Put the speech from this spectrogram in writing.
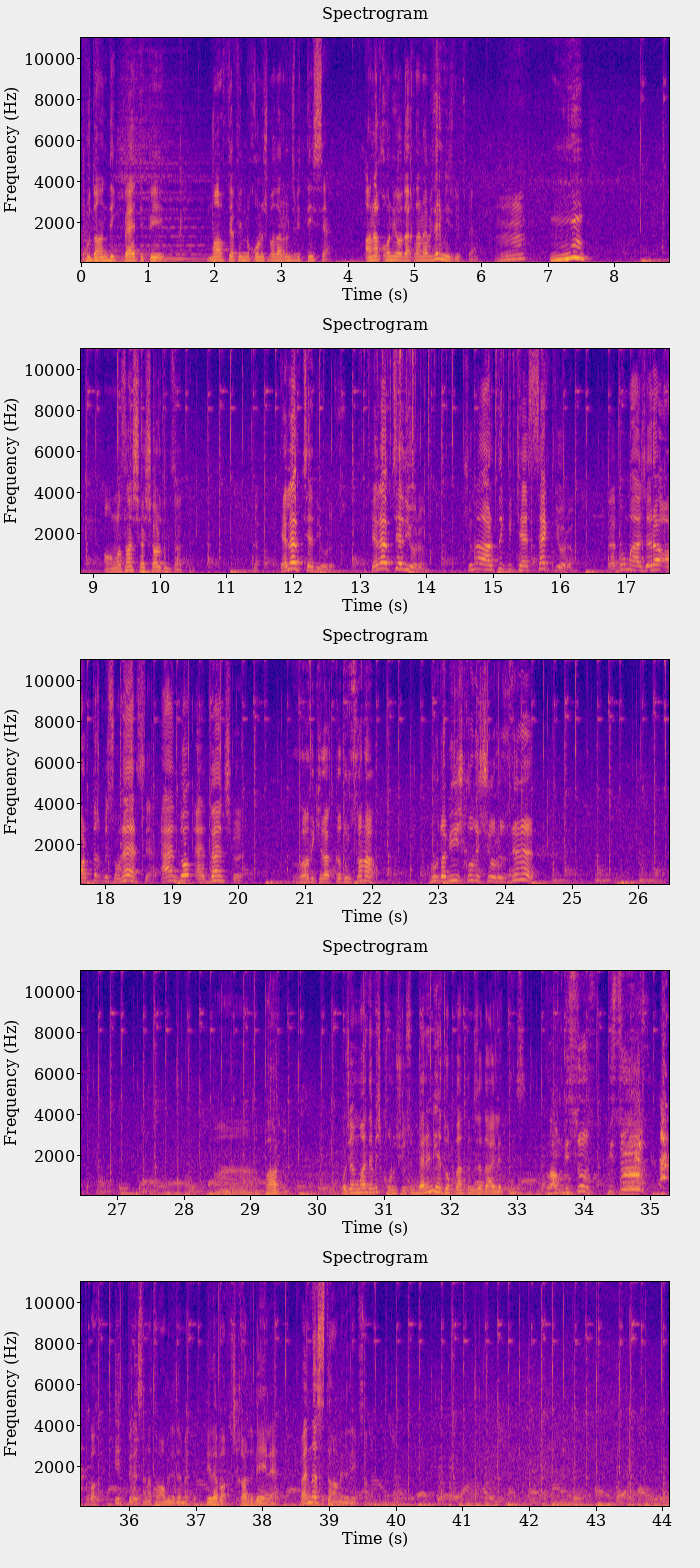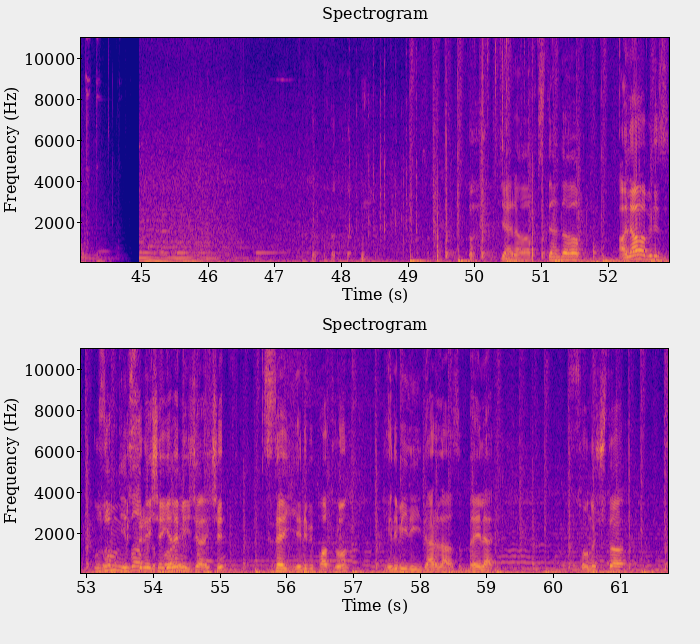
Bu dandik B tipi mafya filmi konuşmalarınız bittiyse ana konuya odaklanabilir miyiz lütfen? Hı? Anlasan şaşardım zaten. Ya, kelepçe diyoruz. Kelepçe diyorum. Şunu artık bir kessek diyorum. Ve bu macera artık bir sona erse. End of adventure. Ulan iki dakika dursana. Burada bir iş konuşuyoruz değil mi? Aa, pardon. Hocam madem hiç konuşuyorsun beni niye toplantınıza dahil ettiniz? Lan bir sus, bir sus! Bak it bile sana tahammül edemedi. Dile bak çıkardı beyle. Ben nasıl tahammül edeyim sana? Get up, stand up. Ali abiniz uzun Don't bir give up süre the işe fight. gelemeyeceği için size yeni bir patron, yeni bir lider lazım beyler. Sonuçta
